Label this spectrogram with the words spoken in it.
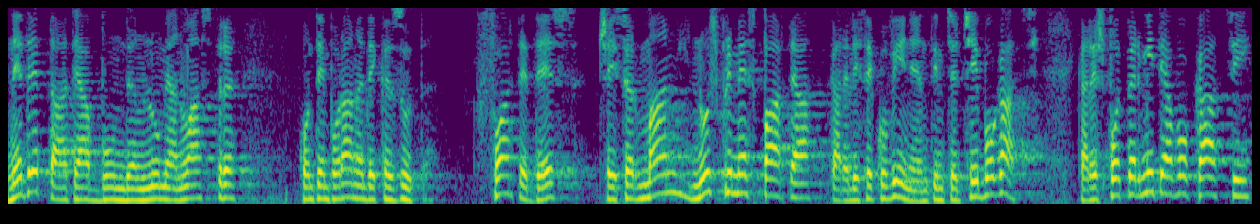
Nedreptatea abundă în lumea noastră contemporană de căzută. Foarte des, cei sărmani nu își primesc partea care li se cuvine, în timp ce cei bogați, care își pot permite avocații,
